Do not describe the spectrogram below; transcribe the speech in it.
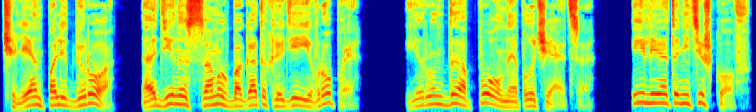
Член Политбюро, один из самых богатых людей Европы. Ерунда полная получается. Или это не Тишков?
